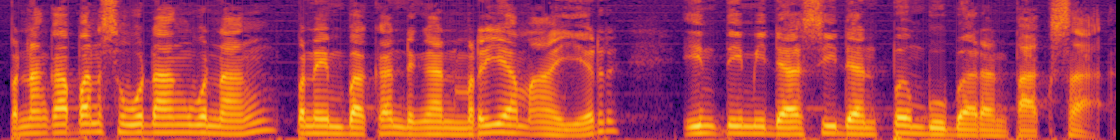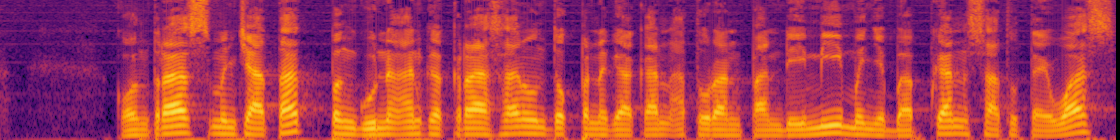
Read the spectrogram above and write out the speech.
penangkapan sewenang-wenang, penembakan dengan meriam air, intimidasi, dan pembubaran paksa. Kontras mencatat penggunaan kekerasan untuk penegakan aturan pandemi menyebabkan satu tewas,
